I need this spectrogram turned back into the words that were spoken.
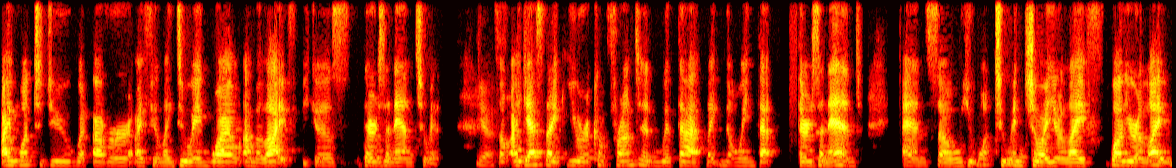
i want to do whatever i feel like doing while i'm alive because there's an end to it. Yeah so i guess like you're confronted with that like knowing that there's an end and so you want to enjoy your life while you're alive.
